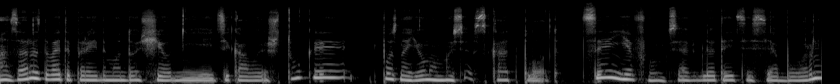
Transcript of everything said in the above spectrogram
А зараз давайте перейдемо до ще однієї цікавої штуки, познайомимось з CatPlot. Це є функція в бібліотеці Seaborn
